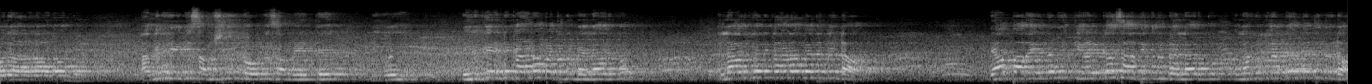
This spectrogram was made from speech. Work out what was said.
ഒരാളാണോ എന്ന് അങ്ങനെ എനിക്ക് സംശയം തോന്നുന്ന സമയത്ത് നിങ്ങൾ നിങ്ങൾക്ക് എന്നെ കാണാൻ പറ്റുന്നുണ്ടോ എല്ലാവർക്കും? എല്ലാവർക്കും എന്നെ കാണാൻ പറ്റുന്നുണ്ടോ? ഞാൻ പറയുന്നത് കേൾക്കാൻ സാധിക്കുന്നുണ്ടോ എല്ലാവർക്കും? എല്ലാവർക്കും കേൾക്കാൻ പറ്റുന്നുണ്ടോ?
